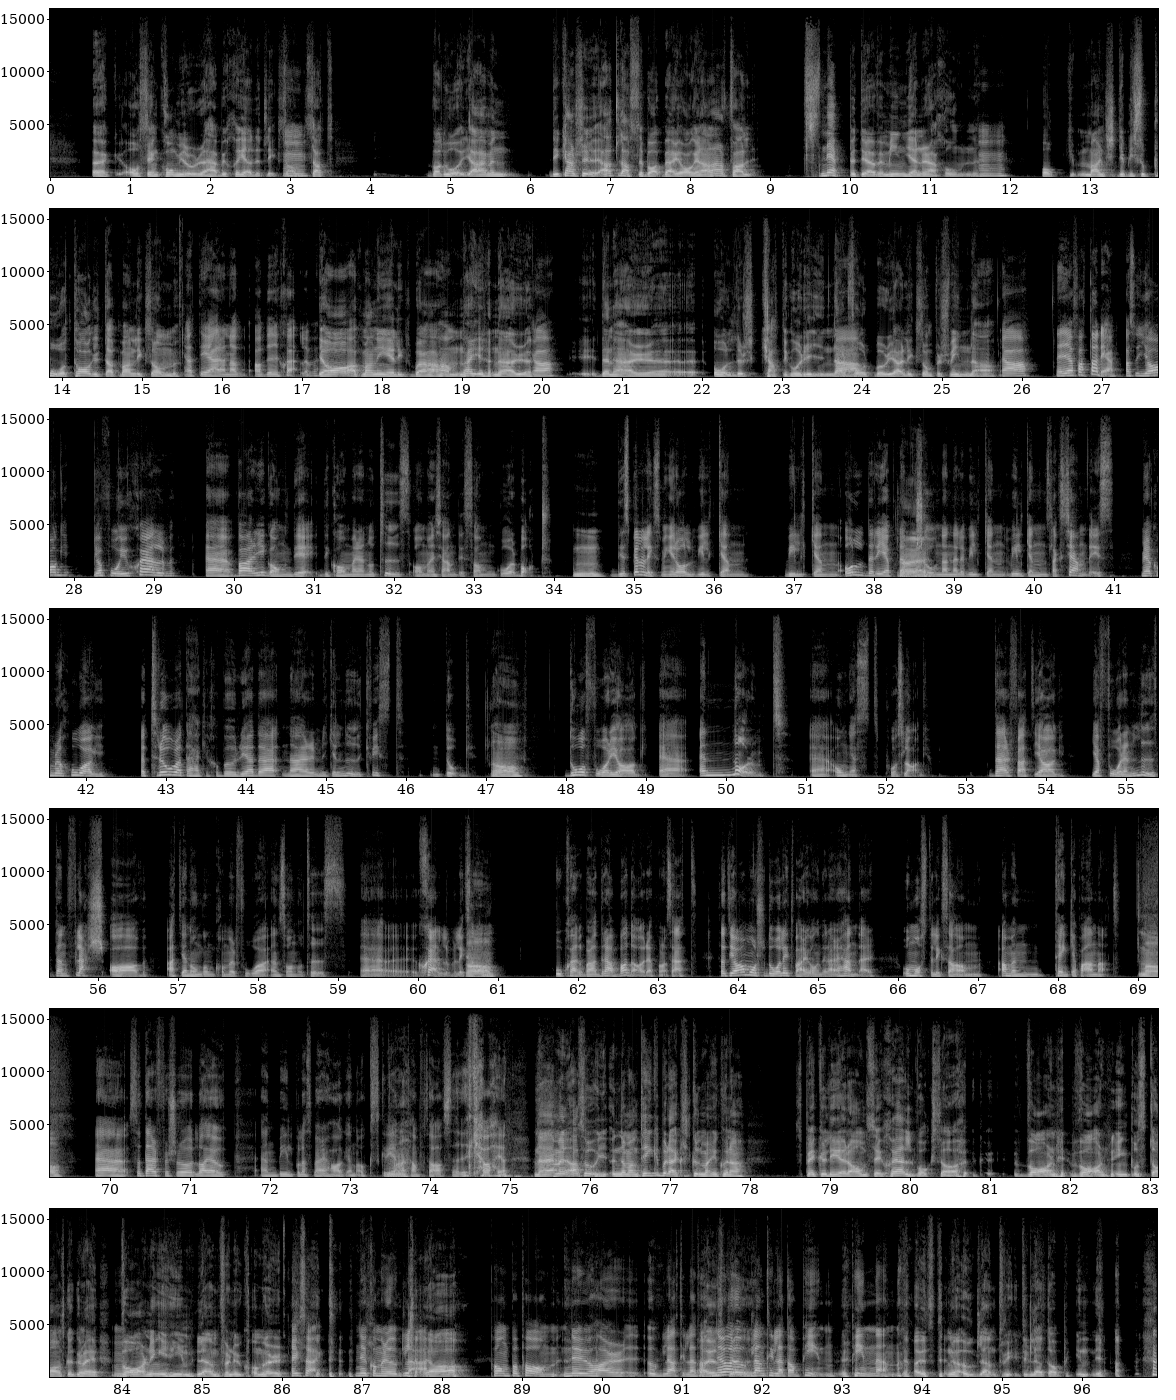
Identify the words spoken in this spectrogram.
Och, och sen kom ju då det här beskedet liksom. Mm. Så att, vadå? Ja, men det är kanske att Lasse Berghagen, i alla fall snäppet över min generation. Och man, det blir så påtagligt att man liksom, Att det är en av, av dig själv. ja, att man är liksom, börjar hamna i den här, Ja. den här eh, ålderskategorin när Ja. folk börjar liksom försvinna. Ja, nej, jag fattar det. Alltså jag, jag får ju själv eh, varje gång det, det kommer en notis om en kändis som går bort. Mm. Det spelar liksom ingen roll vilken, vilken ålder det är på den Nej. personen eller vilken, vilken slags kändis. Men jag kommer ihåg, jag tror att det här kanske började när Mikael Nyqvist dog. Ja, Då får jag eh, enormt eh, ångestpåslag. Därför att jag, jag får en liten flash av att jag någon gång kommer få en sån notis eh, själv. Liksom. ja. Och själv vara drabbad av det på något sätt. Så att jag mår så dåligt varje gång det där händer. Och måste liksom ja, men, tänka på annat. ja. Eh, så därför så la jag upp en bild på Lasse Berghagen och skrev att han får ta av sig kavajen. Nej, men alltså när man tänker på det här skulle man ju kunna spekulera om sig själv också. Varn, varning på stan skulle kunna vara Mm. varning i himlen för nu kommer... Exakt. Nu kommer Uggla. Ja, Pom på pom. Nu har Uggla trillat av, Ja, nu har. Ugglan trillat av pin, pinnen. ja, just det. Nu har ugglan trillat av pinn. Ja.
